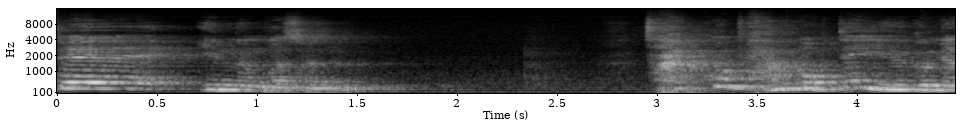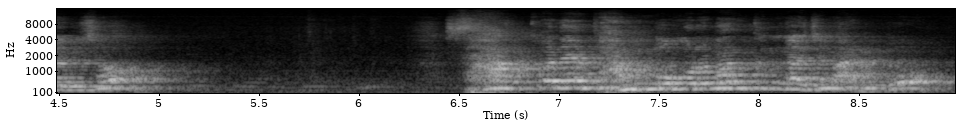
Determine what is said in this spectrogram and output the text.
돼 있는 것은 자꾸 반복돼 읽으면서 사건의 반복으로만 끝나지 말고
